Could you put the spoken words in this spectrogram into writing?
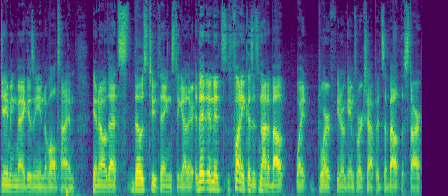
gaming magazine of all time. You know that's those two things together. And it's funny because it's not about White Dwarf, you know, Games Workshop. It's about the star,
